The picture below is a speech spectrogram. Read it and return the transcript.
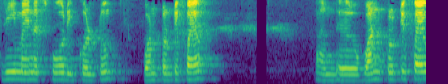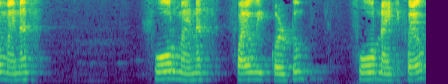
3 minus 4 equal to 125 and uh, 125 minus 4 minus 5 equal to 495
